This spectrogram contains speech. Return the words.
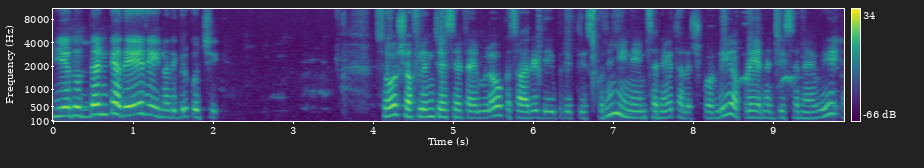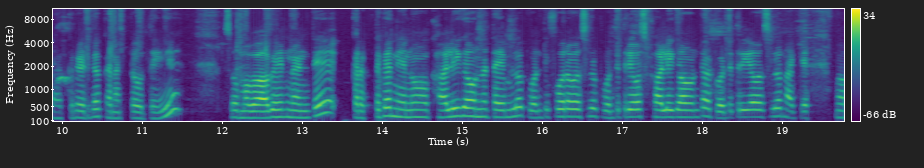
ఏదొద్దంటే అదే చేయి నా దగ్గరకు వచ్చి సో షఫ్లింగ్ చేసే టైంలో ఒకసారి డీప్ బ్రీత్ తీసుకొని మీ నేమ్స్ అనేవి తలుచుకోండి. అప్పుడే ఎనర్జీస్ అనేవి యాక్యురేట్గా కనెక్ట్ అవుతాయి. సో మా బాబు ఏంటంటే కరెక్ట్గా నేను ఖాళీగా ఉన్న టైంలో ట్వంటీ ఫోర్ అవర్స్లో ట్వంటీ త్రీ అవర్స్ ఖాళీగా ఉంటే ఆ ట్వంటీ త్రీ అవర్స్లో నాకు మా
